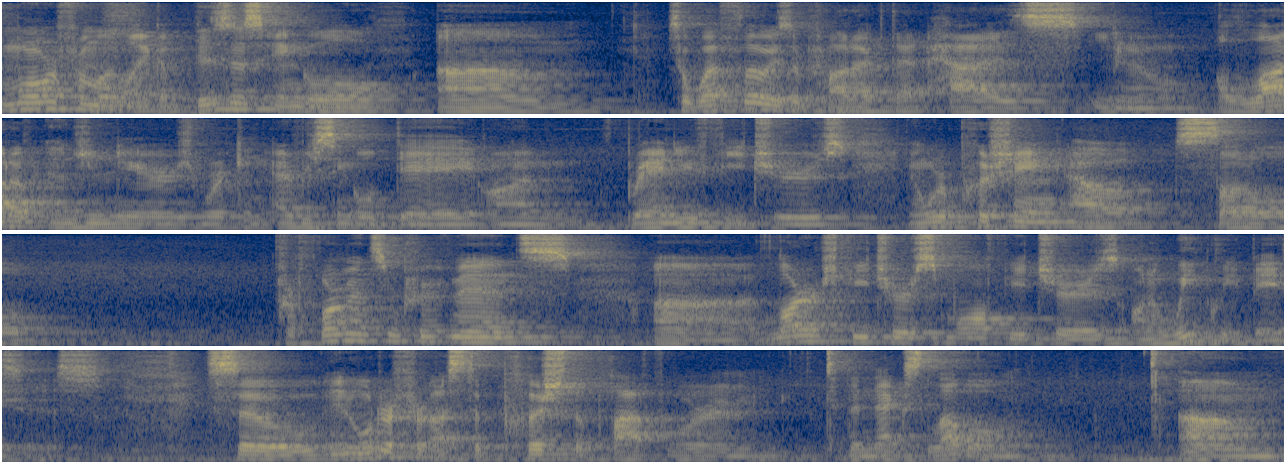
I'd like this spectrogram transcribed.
more from a, like a business angle, Um, so Webflow is a product that has you know a lot of engineers working every single day on brand new features, and we're pushing out subtle performance improvements, uh, large features, small features on a weekly basis. So in order for us to push the platform to the next level, um,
